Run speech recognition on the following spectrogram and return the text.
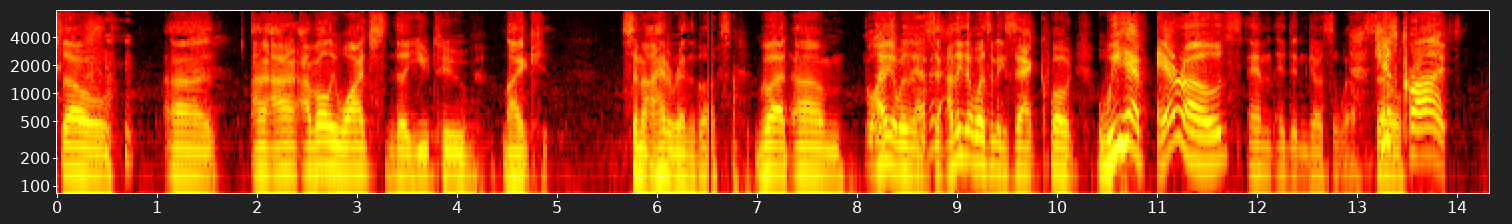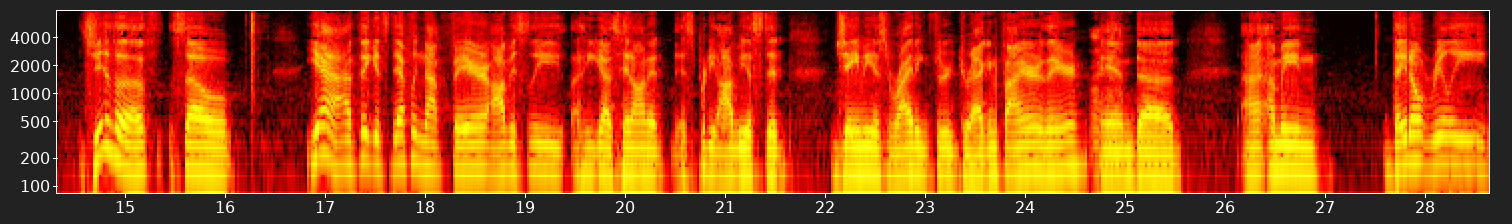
So, uh, I, I, I've only watched the YouTube like. So no, I haven't read the books, but um, What? I think it was. I think that was an exact quote. We have arrows, and it didn't go so well. So, Jesus Christ. Jesus. So, yeah, I think it's definitely not fair. Obviously, I think you guys hit on it. It's pretty obvious that Jaime is riding through Dragonfire there, Mhm. and uh, I, I mean, they don't really,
